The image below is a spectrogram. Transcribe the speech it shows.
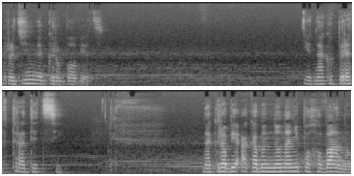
rodzinny grobowiec. Jednak wbrew tradycji, na grobie Agamemnona nie pochowano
